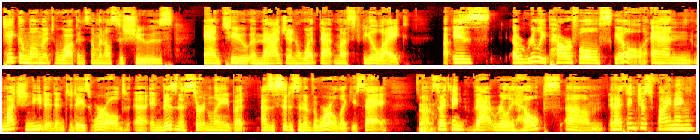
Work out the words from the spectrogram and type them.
take a moment to walk in someone else's shoes and to imagine what that must feel like uh, is a really powerful skill and much needed in today's world, uh, in business, certainly, but as a citizen of the world, like you say. Yeah. Uh, so I think that really helps. Um, and I think just finding,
